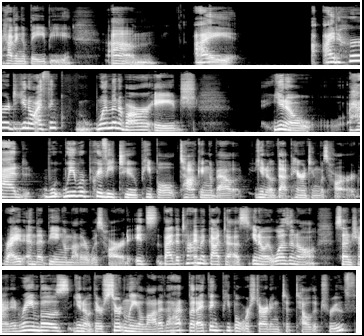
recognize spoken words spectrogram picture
having a baby. Um, I I'd heard, you know, I think women of our age, you know, had we were privy to people talking about you know that parenting was hard right? And that being a mother was hard. It's by the time it got to us you know it wasn't all sunshine and rainbows. You know there's certainly a lot of that but i think people were starting to tell the truth.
